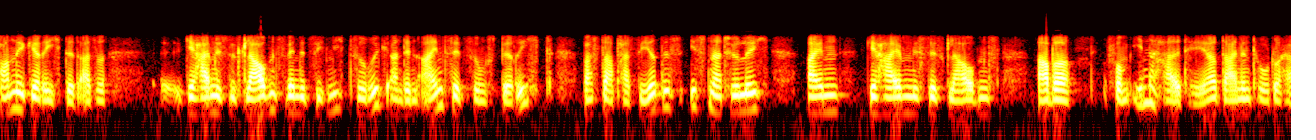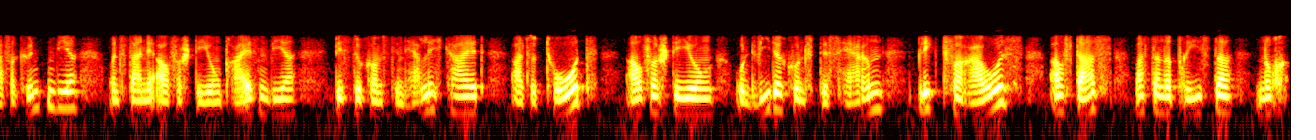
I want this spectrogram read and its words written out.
vorne gerichtet. Also äh, Geheimnis des Glaubens wendet sich nicht zurück an den Einsetzungsbericht. Was da passiert ist, ist natürlich ein Geheimnis des Glaubens, aber vom Inhalt her, deinen Tod, o Herr, verkünden wir und deine Auferstehung preisen wir, bis du kommst in Herrlichkeit, also Tod, Auferstehung und Wiederkunft des Herrn, blickt voraus auf das, was dann der Priester noch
